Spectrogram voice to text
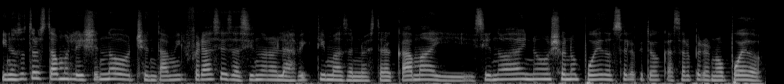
y nosotros estamos leyendo 80.000 frases haciéndonos las víctimas en nuestra cama y diciendo, ay no, yo no puedo, sé lo que tengo que hacer, pero no puedo.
